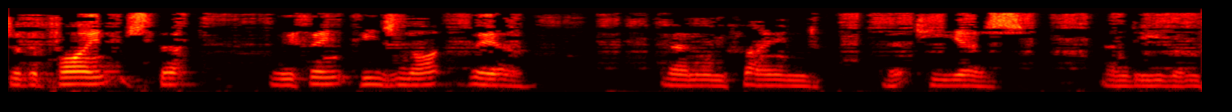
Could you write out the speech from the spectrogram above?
to the points that we think He's not there, then we find that He is, and even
